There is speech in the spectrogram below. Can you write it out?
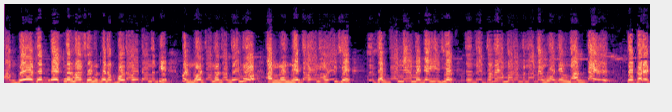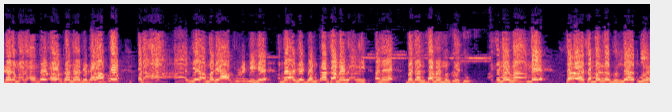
આમ જોવો છે પોસ્ટરમાં સૈનિકોના ફોટા હોતા નથી. પણ મોટા મોટા બેનરો, આ નેતાઓના હોય છે. સરકારને અમે કહીએ છીએ કે તમે અમારા નામે વોટિંગ માંગતા હોય, તો ખરેખર અમારા હકોનો અધિકાર આપો અને આ આ જે અમારી આકૃતિ છે, અમે આજે જનતા સામે લાવી અને બધાની સામે મૂકીશું. સમયમાં અમે સમગ્ર ગુજરાતનું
